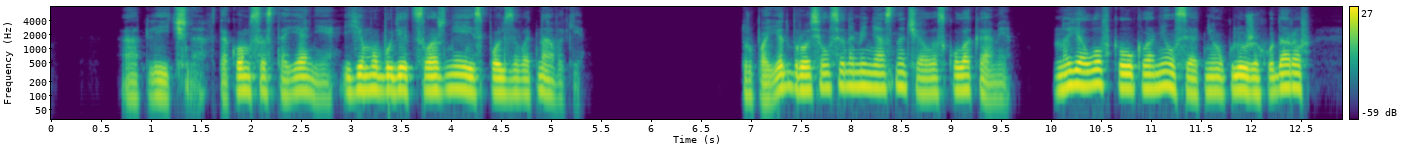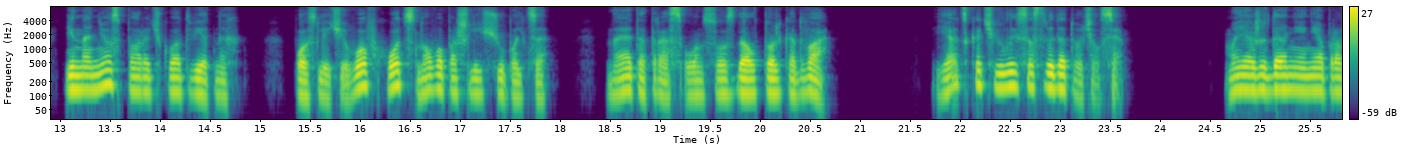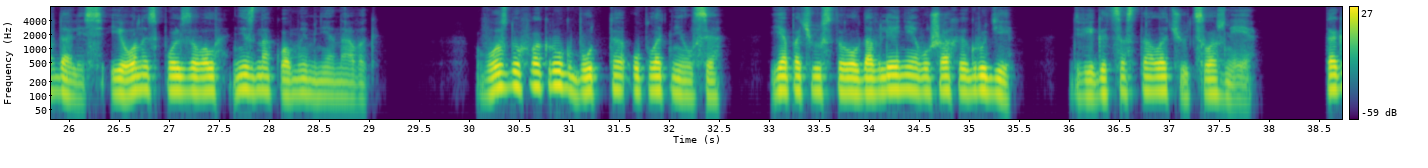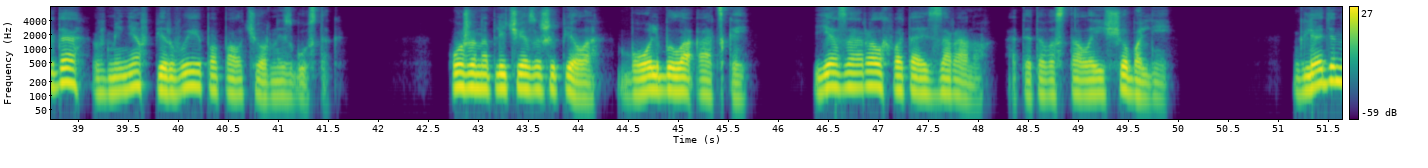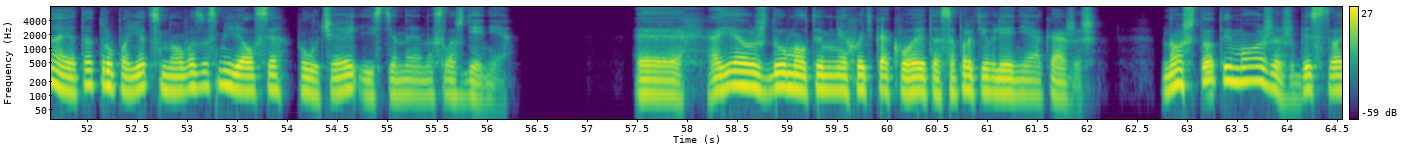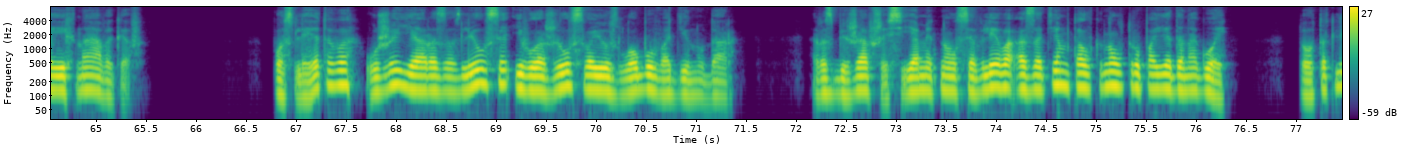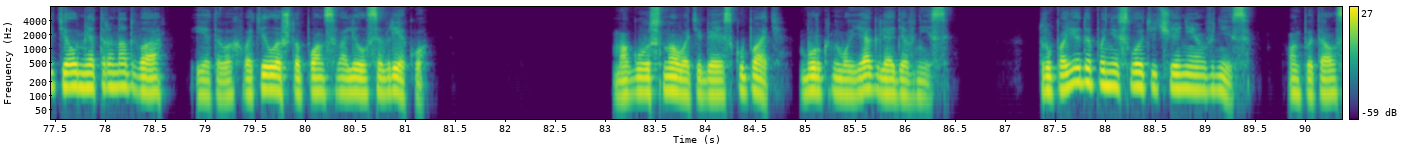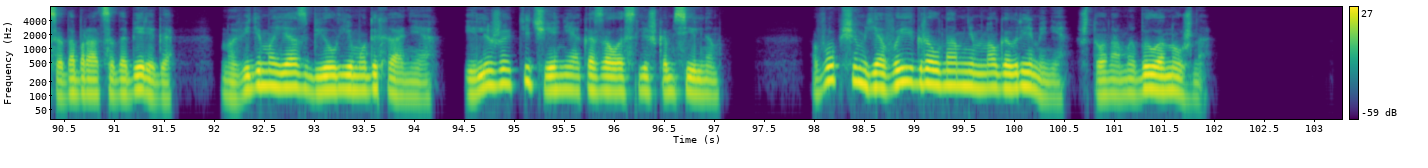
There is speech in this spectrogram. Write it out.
Отлично. В таком состоянии ему будет сложнее использовать навыки. Трупоед бросился на меня сначала с кулаками. но я ловко уклонился от неуклюжих ударов и нанес парочку ответных, после чего в ход снова пошли щупальца. На этот раз он создал только два. Я отскочил и сосредоточился. Мои ожидания не оправдались, и он использовал незнакомый мне навык. Воздух вокруг будто уплотнился. Я почувствовал давление в ушах и груди. Двигаться стало чуть сложнее. Тогда в меня впервые попал черный сгусток. Кожа на плече зашипела, боль была адской. Я заорал, хватаясь за рану. От этого стало еще больней. Глядя на это, трупоед снова засмеялся, получая истинное наслаждение. «Эх, а я уж думал, ты мне хоть какое-то сопротивление окажешь. Но что ты можешь без своих навыков?» После этого уже я разозлился и вложил свою злобу в один удар. Разбежавшись, я метнулся влево, а затем толкнул трупоеда ногой. Тот отлетел метра на два, и этого хватило, чтобы он свалился в реку. «Могу снова тебя искупать», – буркнул я, глядя вниз. Трупоеда понесло течением вниз. Он пытался добраться до берега, но, видимо, я сбил ему дыхание, или же течение оказалось слишком сильным. В общем, я выиграл нам немного времени, что нам и было нужно.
